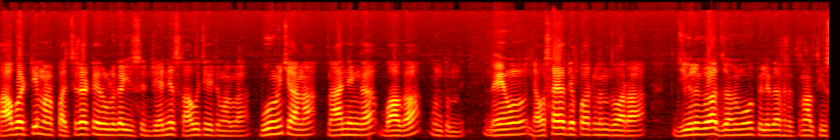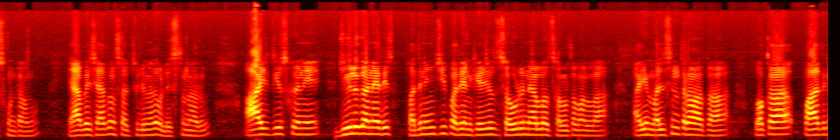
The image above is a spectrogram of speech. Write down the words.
కాబట్టి మన పచ్చిరట్ట ఎరువులుగా ఇవన్నీ సాగు చేయటం వల్ల భూమి చాలా నాణ్యంగా బాగా ఉంటుంది. మేము వ్యవసాయ డిపార్ట్మెంట్ ద్వారా జీలుగా జనుము పిల్లిబేసర విత్తనాలు తీసుకుంటాము. యాభై శాతం సబ్సిడీ మీద వాళ్ళు ఇస్తున్నారు. అవి తీసుకొని జీలుగా అనేది పది నుంచి పదిహేను కేజీలు చౌడు నెలలో చల్లటం వల్ల అవి మలిసిన తర్వాత ఒక పాతిక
